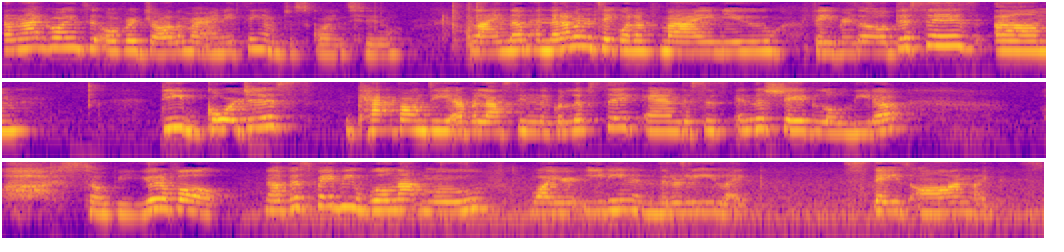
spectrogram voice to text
I'm not going to overdraw them or anything. I'm just going to line them. And then I'm going to take one of my new favorites. So this is um, the gorgeous Kat Von D Everlasting Liquid Lipstick. And this is in the shade Lolita. Oh, so beautiful. Now this baby will not move while you're eating. It literally like stays on. Like it's,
